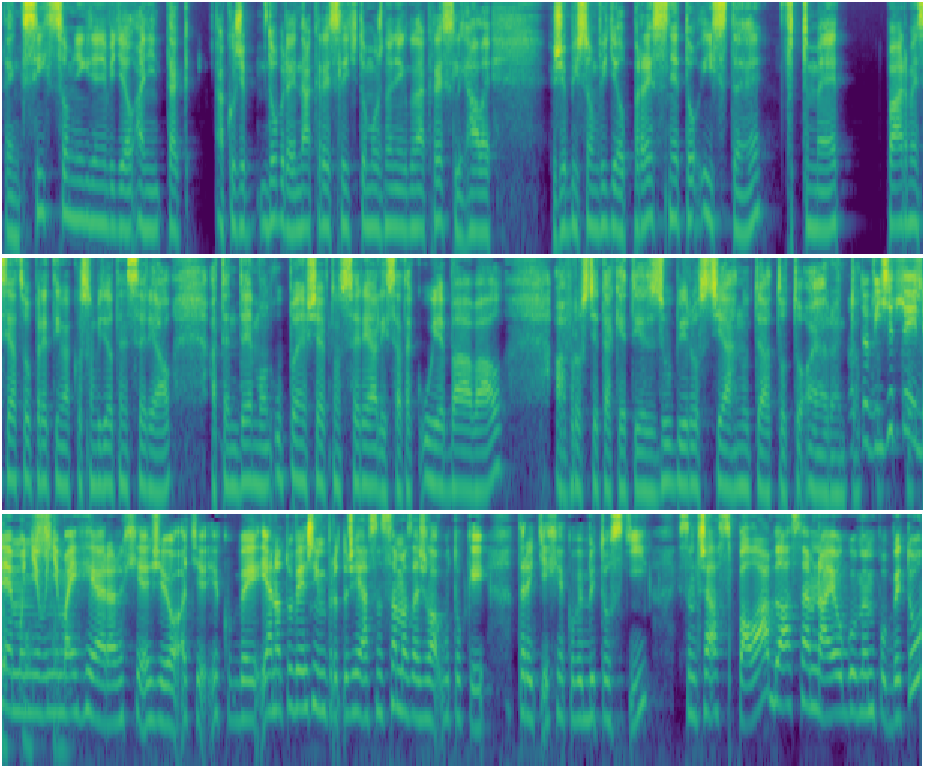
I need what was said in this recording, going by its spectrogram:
Ten ksicht som nikde nevidel ani tak, akože dobre, nakresliť to možno niekto nakreslí, ale že by som videl presne to isté v tme pár mesiacov predtým, ako som videl ten seriál a ten démon úplne ešte aj v tom seriáli sa tak ujebával a proste také tie zuby roztiahnuté a toto a ja No to víš, že ty démoni, oni mají hierarchie, že jo, a tě, jakoby, já na to věřím, protože já jsem sama zažila útoky tady těch jakoby bytostí. Jsem třeba spala, byla jsem na jogovém pobytu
